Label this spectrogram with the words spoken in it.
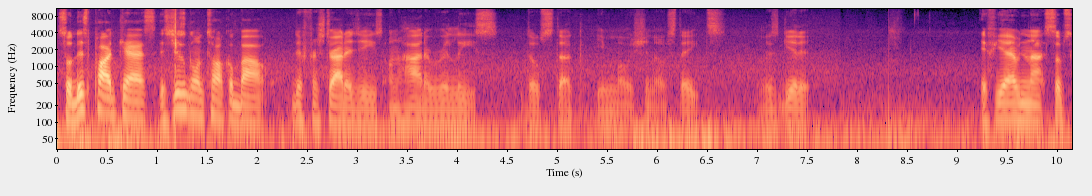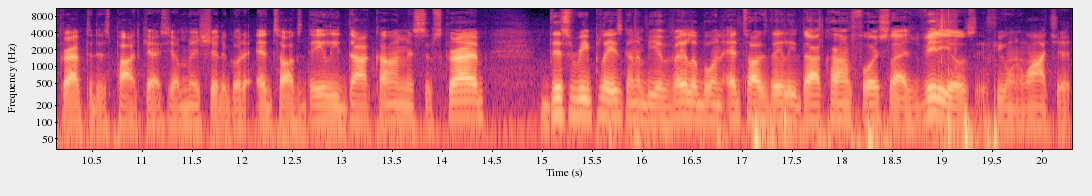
So this podcast is just going to talk about different strategies on how to release those stuck emotional states. Let's get it. If you have not subscribed to this podcast, y'all make sure to go to edtalksdaily.com and subscribe. This replay is going to be available on edtalksdaily.com forward slash videos if you want to watch it.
